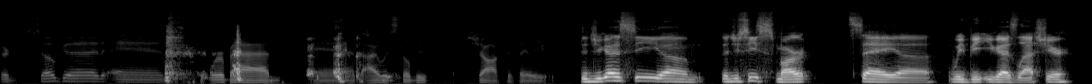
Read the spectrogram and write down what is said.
they're so good, and we're bad, and I would still be shocked if they Did you guys see um did you see Smart say uh we beat you guys last year?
